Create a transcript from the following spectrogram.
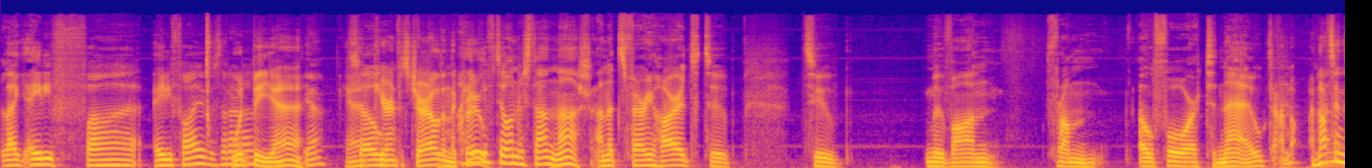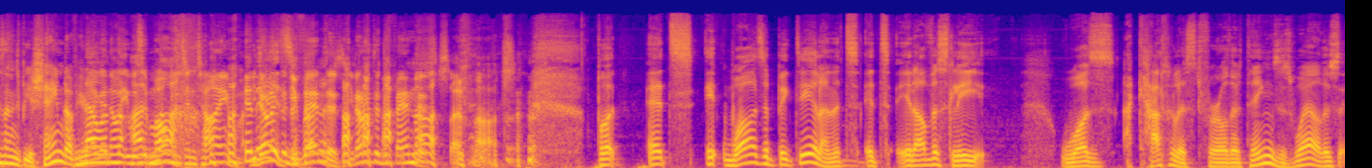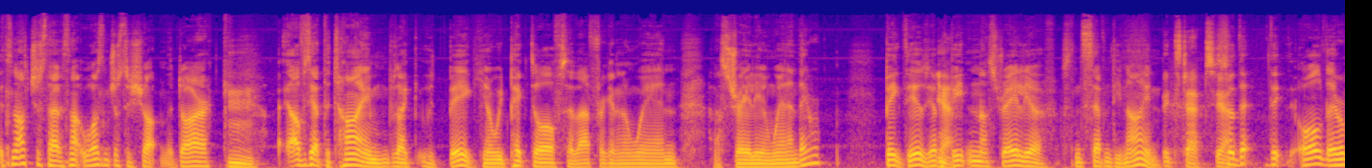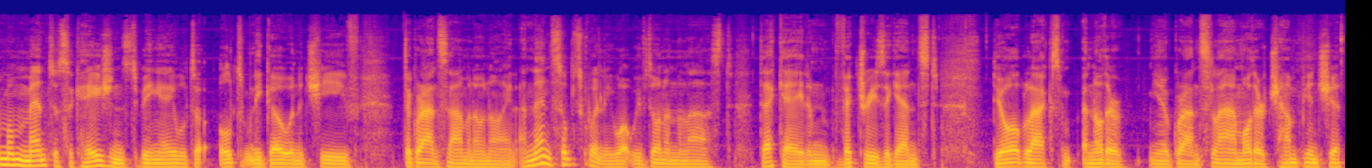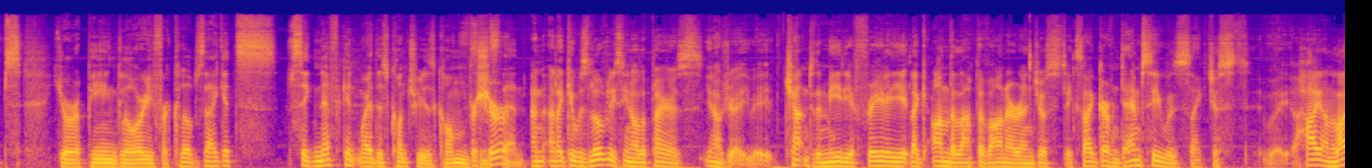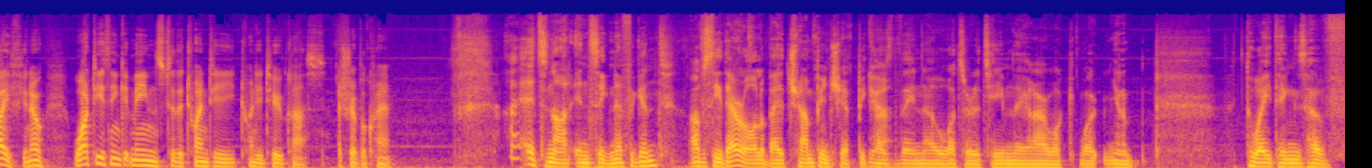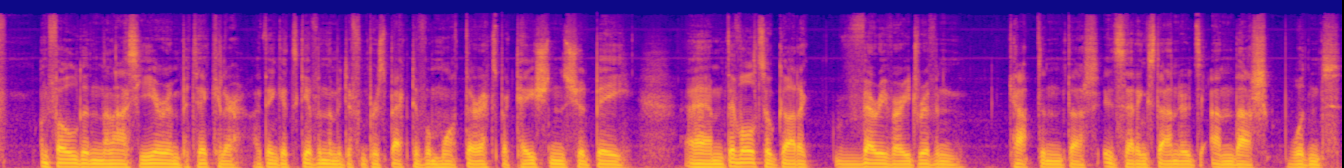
Like 85, 85 is that Would be, yeah. Yeah. Yeah. So Kieran Fitzgerald and the I crew. you have to understand that, and it's very hard to to move on from 04 to now. I'm not, I'm not saying there's anything to be ashamed of here. No, like, I it was a I'm moment not. in time. You don't have to defend it. You don't have to defend I'm it. not, I'm not. but it's it was a big deal, and it's it's it obviously was a catalyst for other things as well. There's, it's not just that. It's not. It wasn't just a shot in the dark. Hmm. Obviously, at the time, it was like it was big. You know, we picked off South Africa in a win, an Australian win, and they were big deals. You hadn't Yeah. beaten Australia since '79. Big steps, yeah. So the, the, all there were momentous occasions to being able to ultimately go and achieve the Grand Slam in 09. And then subsequently what we've done in the last decade and victories against the All Blacks, another you know Grand Slam, other championships, European glory for clubs. Like it's significant where this country has come For since sure. then. And, and like it was lovely seeing all the players, you know, j- chatting to the media freely, like on the lap of honour and just excited. Girvan Dempsey was like just high on life, you know. What do you think it means to the 2022 class, a triple crown? Uh, it's not insignificant. Obviously, they're all about championship because Yeah. they know what sort of team they are. What what you know, the way things have unfolded in the last year, in particular. I think it's given them a different perspective on what their expectations should be. Um, they've also got a very very driven captain that is setting standards and that wouldn't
